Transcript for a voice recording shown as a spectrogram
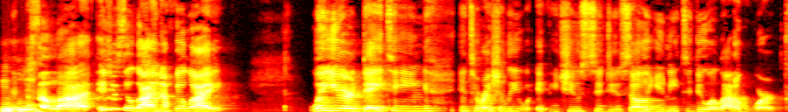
It's just a lot. It's just a lot. And I feel like when you're dating interracially, if you choose to do so, you need to do a lot of work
